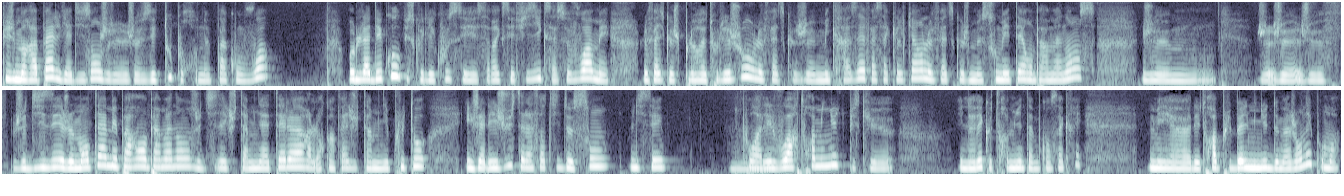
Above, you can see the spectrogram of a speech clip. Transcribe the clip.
Puis je me rappelle, il y a dix ans, je, je faisais tout pour ne pas qu'on voit. Au-delà des coups, puisque les coups, c'est vrai que c'est physique, ça se voit, mais le fait que je pleurais tous les jours, le fait que je m'écrasais face à quelqu'un, le fait que je me soumettais en permanence, je, je, je, je, disais, je mentais à mes parents en permanence, je disais que je terminais à telle heure alors qu'en fait je terminais plus tôt et que j'allais juste à la sortie de son lycée pour mmh. aller le voir trois minutes puisque il n'avait que trois minutes à me consacrer, mais euh, les trois plus belles minutes de ma journée pour moi.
